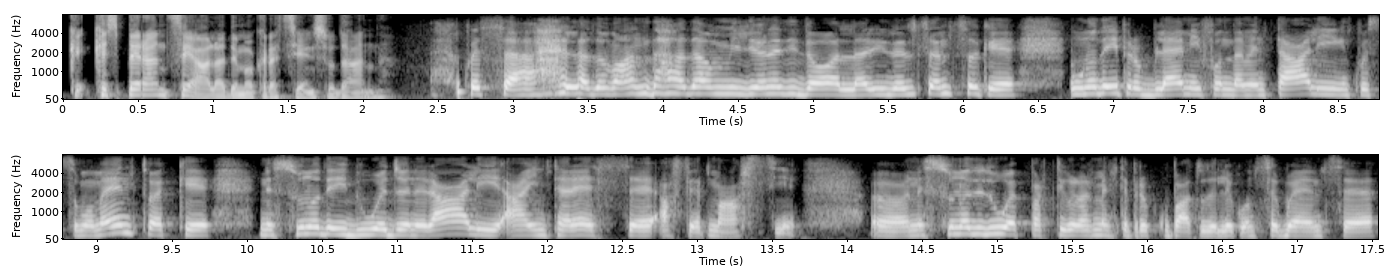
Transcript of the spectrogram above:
Che, che speranze ha la democrazia in Sudan? Questa è la domanda da un milione di dollari, nel senso che uno dei problemi fondamentali in questo momento è che nessuno dei due generali ha interesse a fermarsi. Uh, nessuno dei due è particolarmente preoccupato delle conseguenze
